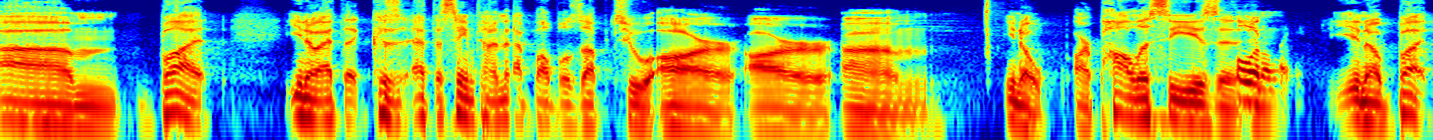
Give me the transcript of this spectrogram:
Um, but you know, at the because at the same time that bubbles up to our our um, you know our policies and, Totally. and you know but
